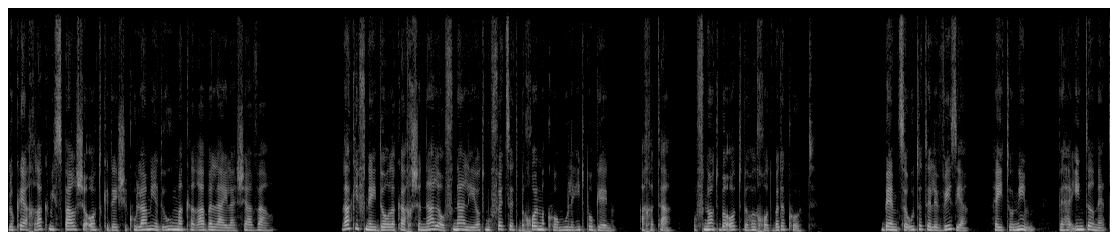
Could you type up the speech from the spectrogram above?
לוקח רק מספר שעות כדי שכולם ידעו מה קרה בלילה שעבר. רק לפני דור לקח שנה לאופנה להיות מופצת בכל מקום ולהתפוגג, אך עתה, אופנות באות והולכות בדקות. באמצעות הטלוויזיה, העיתונים והאינטרנט,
